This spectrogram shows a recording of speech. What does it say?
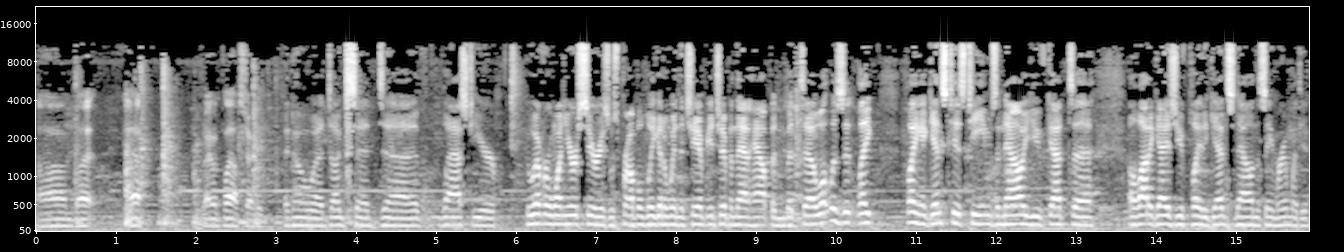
Um, but yeah, right when playoffs started. I know uh, Doug said uh, last year whoever won your series was probably going to win the championship, and that happened. But uh, what was it like playing against his teams, and now you've got uh, a lot of guys you've played against now in the same room with you?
